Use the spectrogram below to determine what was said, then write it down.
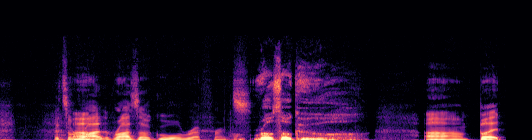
That's a Ra- Ra's al Ghul reference. Um, but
